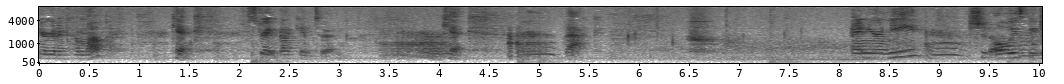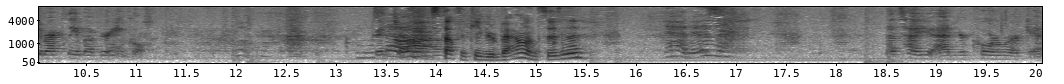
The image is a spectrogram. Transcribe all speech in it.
You're going to come up, kick, straight back into it. Kick, back. And your knee should always be directly above your ankle. Good job. It's tough to keep your balance, isn't it? Yeah, it is. That's how you add your core work in.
